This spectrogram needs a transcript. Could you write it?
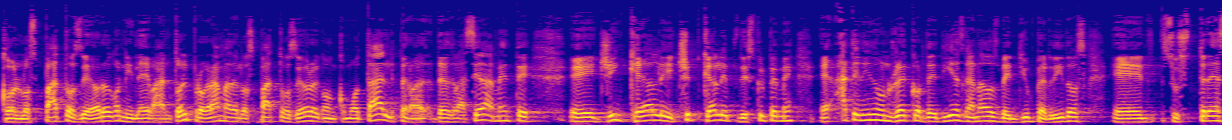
con los Patos de Oregon y levantó el programa de los Patos de Oregon como tal, pero desgraciadamente eh, Jim Kelly, Chip Kelly, discúlpeme, eh, ha tenido un récord de 10 ganados, 21 perdidos en sus tres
